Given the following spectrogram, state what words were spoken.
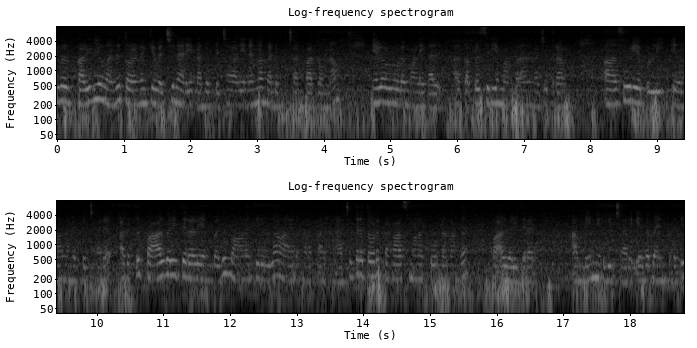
இவர் கல்வியை வந்து தொலைநோக்கியை வச்சு நிறைய கண்டுபிடிச்சார். அது என்னென்னலாம் கண்டுபிடிச்சான்னு பார்த்தோம்னா நிலவுகளோட மலைகள் அதுக்கப்புறம் சிறிய மங்களான நட்சத்திரம் சூரிய புள்ளி இதெல்லாம் கண்டுபிடிச்சார். அடுத்து பால்வழி திரள் என்பது வானத்தில் உள்ள ஆயிரக்கணக்கான நட்சத்திரத்தோட பிரகாசமான கூட்டம் தாங்க பால்வழி திரள் அப்படின்னு நிரூபித்தார் எதை பயன்படுத்தி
